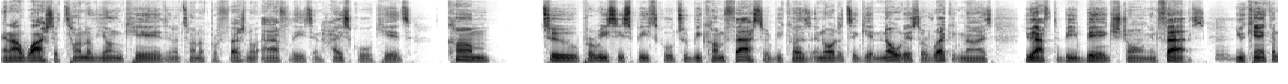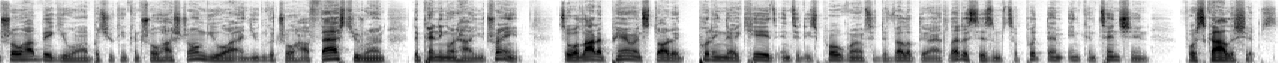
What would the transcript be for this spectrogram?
and I watched a ton of young kids and a ton of professional athletes and high school kids come to Parisi Speed School to become faster because in order to get noticed or recognized, you have to be big, strong, and fast. Mm. You can't control how big you are, but you can control how strong you are, and you can control how fast you run depending on how you train. So a lot of parents started putting their kids into these programs to develop their athleticism to put them in contention for scholarships.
